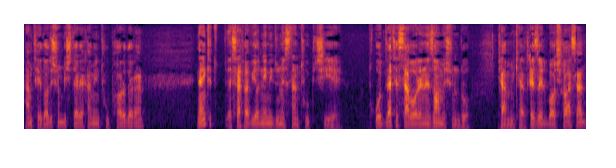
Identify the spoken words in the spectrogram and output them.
هم تعدادشون بیشتره همین توپ ها رو دارن. نه اینکه صفوی ها نمی‌دونستن توپ چیه. قدرت سوار نظامشون رو کم می‌کرد. قزل ها اصلا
